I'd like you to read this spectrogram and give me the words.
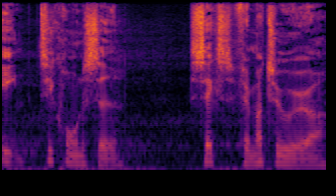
1 10 kroneseddel, 6 25 øre,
